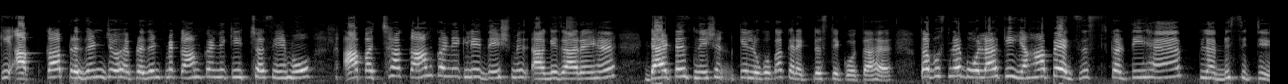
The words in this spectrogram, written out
कि आपका प्रेजेंट जो है प्रेजेंट में काम करने की इच्छा सेम हो। आप अच्छा काम करने के लिए देश में आगे जा रहे हैं। डेट इज़ नेशन के लोगों का करेक्टरिस्टिक होता है। तब उसने बोला कि यहाँ पे एग्जिस्ट करती है प्लेबिसिटी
